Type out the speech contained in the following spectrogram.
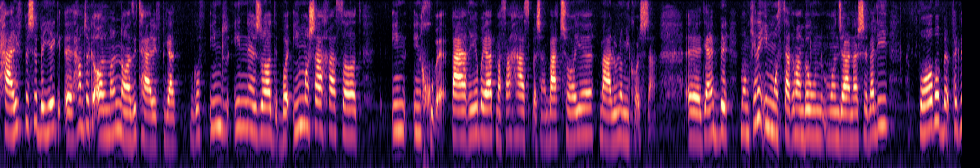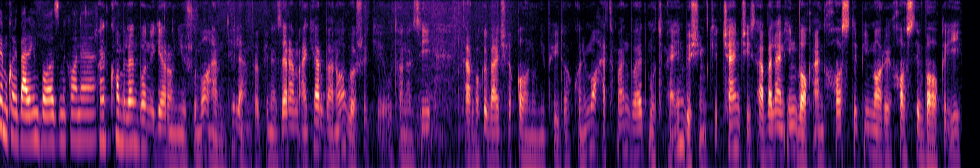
تعریف بشه به یک همونطور که آلمان نازی تعریف می‌کرد. گفت این این نژاد با این مشخصات این این خوبه. بقیه باید مثلا حذف بشن بچه های معلول رو میکشتن. یعنی ممکنه این مستقیما به اون منجر نشه ولی بابا فکر نمی کنید برای این باز می‌کنه؟ من کاملا با نگرانی شما هم دلم و به نظرم اگر بنا باشه که اوتانازی در واقع وجه قانونی پیدا کنیم ما حتما باید مطمئن بشیم که چند چیز. اولا این واقعا خواست بیماره خواست واقعی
